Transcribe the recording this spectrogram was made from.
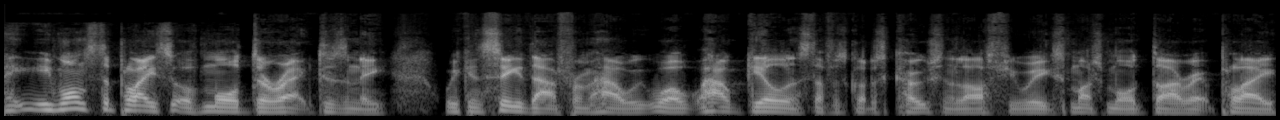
he wants to play sort of more direct, doesn't he? We can see that from how we, well how Gill and stuff has got us coached in the last few weeks. Much more direct play.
